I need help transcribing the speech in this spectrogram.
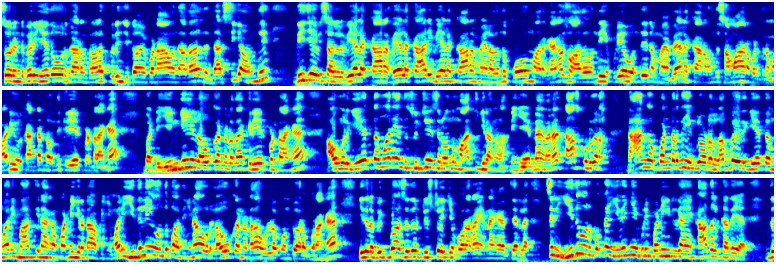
ஸோ ரெண்டு பேரும் ஏதோ ஒரு காரணத்தினால பிரிஞ்சுட்டோம் இப்போ நான் வந்து அதாவது தர்சிகா வந்து விஜய் விஷால் வேலைக்காரன் வேலைக்காரி வேலைக்காரன் மேலே வந்து கோபமாக இருக்காங்க. ஸோ அதை வந்து எப்படியோ வந்து நம்ம வேலைக்காரன் வந்து சமாதானப்படுத்துற மாதிரி ஒரு கண்டென்ட் வந்து கிரியேட் பண்ணுறாங்க பட் எங்கேயும் லவ் கண்டென்ட் தான் கிரியேட் பண்ணுறாங்க அவங்களுக்கு ஏற்ற மாதிரி அந்த சுச்சுவேஷன் வந்து மாற்றிக்கிறாங்களா நீங்கள் என்ன வேணால் டாஸ்க் கொடுக்குறா நாங்கள் பண்ணுறது எங்களோட லவ் இதுக்கு ஏற்ற மாதிரி மாற்றி நாங்கள் பண்ணிக்கிறோம் அப்படிங்கிற மாதிரி இதுலேயும் வந்து பார்த்தீங்கன்னா ஒரு லவ் கண்டென்ட் தான் உள்ளே கொண்டு வர போகிறாங்க இதில் பிக் பாஸ் எதுவும் ட்விஸ்ட் வைக்க போகிறாரா என்னங்க தெரியல. சரி இது ஒரு பக்கம் இவங்க இப்படி பண்ணிட்டு இருக்காங்க காதல் கதையை. இந்த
